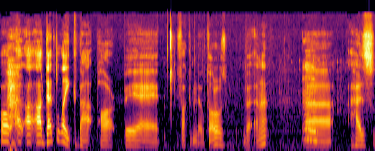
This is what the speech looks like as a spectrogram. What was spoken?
Well, I, I, I did like that part with uh, fucking Del Toro's bit in it. Uh, his,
